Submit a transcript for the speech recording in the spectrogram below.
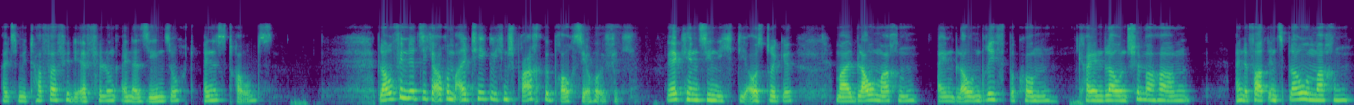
als Metapher für die Erfüllung einer Sehnsucht, eines Traums. Blau findet sich auch im alltäglichen Sprachgebrauch sehr häufig. Wer kennt sie nicht, die Ausdrücke mal blau machen, einen blauen Brief bekommen, keinen blauen Schimmer haben, eine Fahrt ins Blaue machen,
